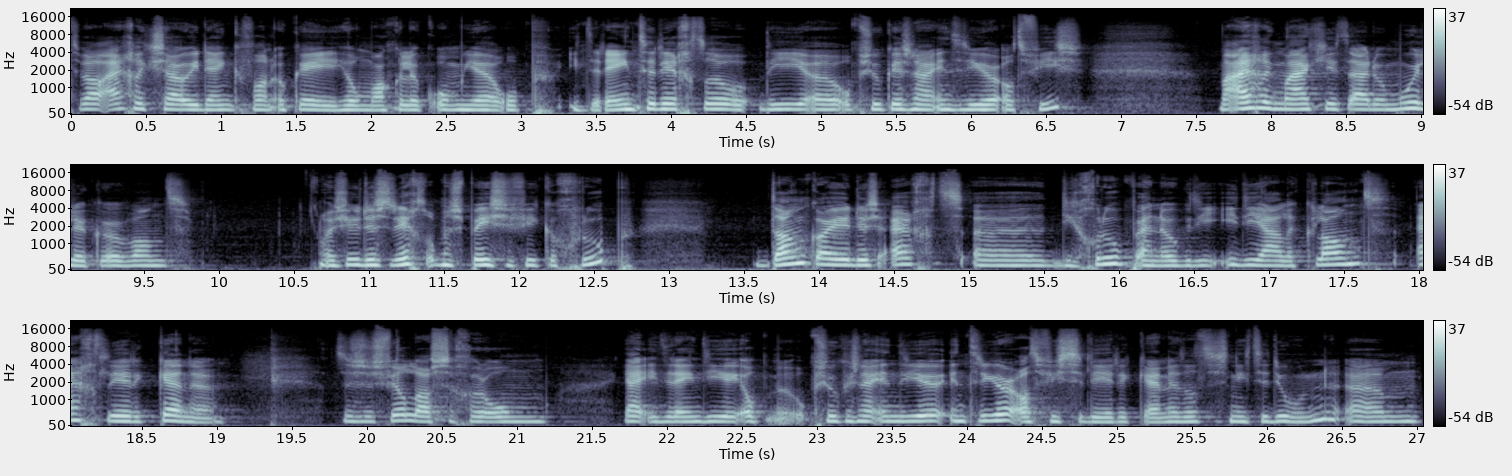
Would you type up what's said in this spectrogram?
Terwijl eigenlijk zou je denken van oké, heel makkelijk om je op iedereen te richten die uh, op zoek is naar interieuradvies. Maar eigenlijk maak je het daardoor moeilijker, want als je dus richt op een specifieke groep, dan kan je dus echt uh, die groep en ook die ideale klant echt leren kennen. Het is dus veel lastiger om ja, iedereen die op, op zoek is naar interieur, interieuradvies te leren kennen. Dat is niet te doen. Um,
